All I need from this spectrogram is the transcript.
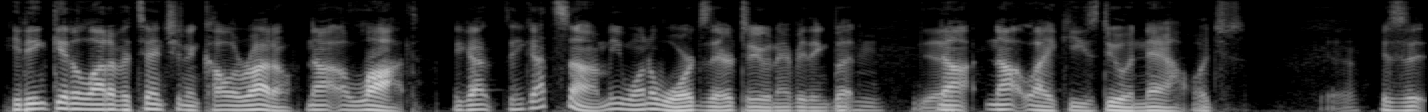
he didn't get a lot of attention in Colorado. Not a lot. He got he got some. He won awards there too and everything, but Mhm. yeah, not not like he's doing now. Which yeah. is it?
